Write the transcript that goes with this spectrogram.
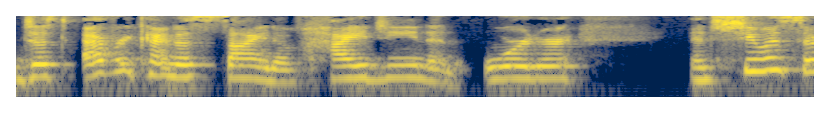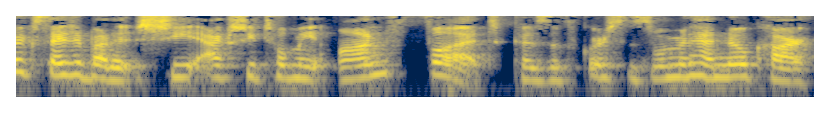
just every kind of sign of hygiene and order. And she was so excited about it. She actually told me on foot, because of course this woman had no car,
